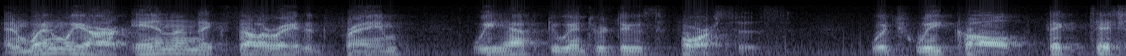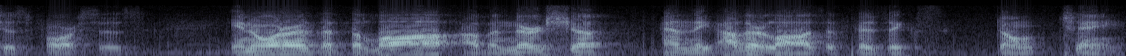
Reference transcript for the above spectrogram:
And when we are in an accelerated frame, we have to introduce forces, which we call fictitious forces, in order that the law of inertia and the other laws of physics don't change.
